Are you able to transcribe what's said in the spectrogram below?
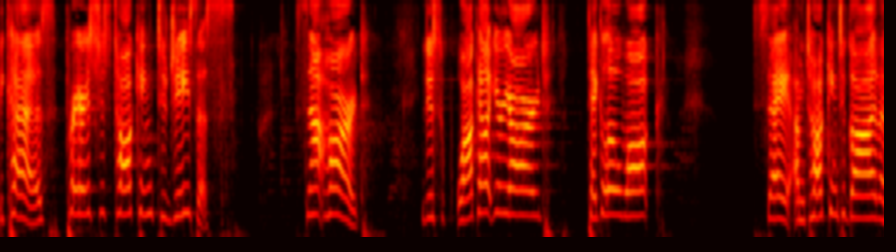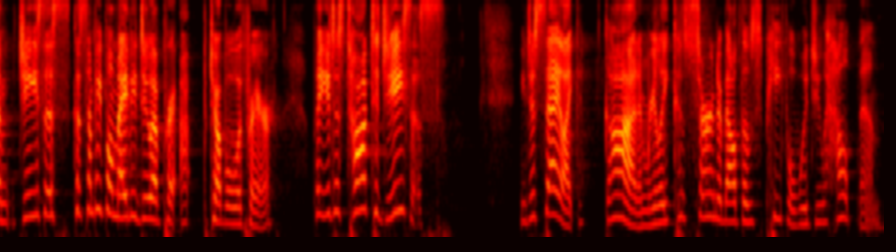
because prayer is just talking to Jesus. It's not hard. You just walk out your yard, take a little walk, say, I'm talking to God, I'm Jesus, because some people maybe do have trouble with prayer, but you just talk to Jesus. You just say, like, God, I'm really concerned about those people. Would you help them?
